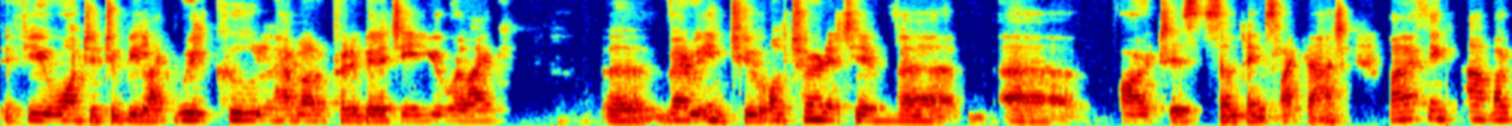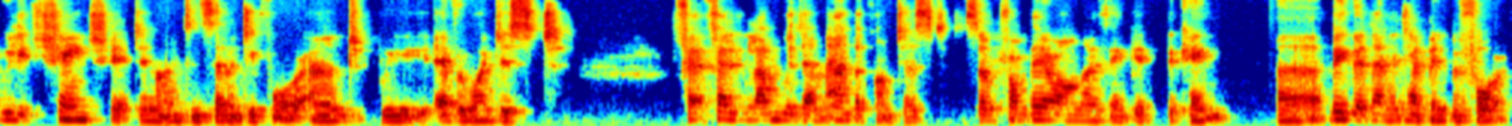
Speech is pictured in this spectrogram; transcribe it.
if you wanted to be like real cool and have a lot of credibility, you were like uh, very into alternative uh, uh artists and things like that. But I think ABBA really changed it in 1974, and we everyone just fell in love with them and the contest. So from there on, I think it became uh, bigger than it had been before.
